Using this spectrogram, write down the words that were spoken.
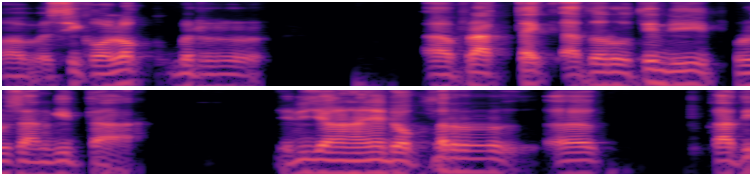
uh, psikolog berpraktek uh, atau rutin di perusahaan kita. Jadi jangan hanya dokter uh, K3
